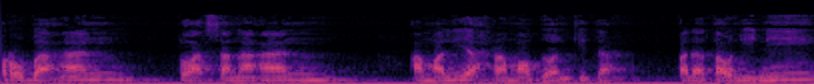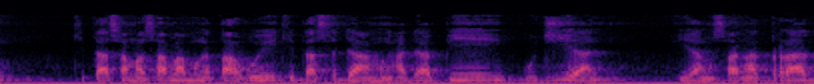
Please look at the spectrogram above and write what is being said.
perubahan pelaksanaan amaliyah Ramadan kita. Pada tahun ini kita sama-sama mengetahui kita sedang menghadapi ujian yang sangat berat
